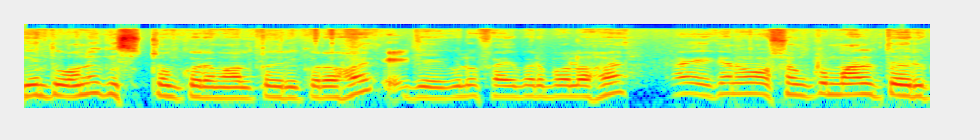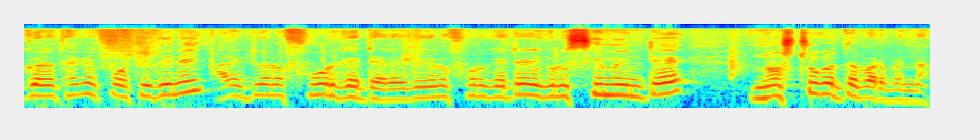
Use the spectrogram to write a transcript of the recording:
কিন্তু অনেক স্ট্রং করে মাল তৈরি করা হয় যে এগুলো ফাইবার বলা হয়। এখানে অসংখ্য মাল তৈরি করে থাকে প্রতিদিনই। আর এটি হলো ফোর গেটের এটি হলো ফোর গেটের এগুলো সিমেন্টে নষ্ট করতে পারবেন না।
